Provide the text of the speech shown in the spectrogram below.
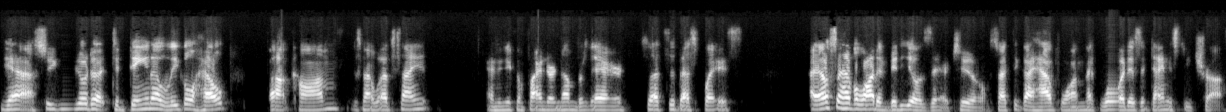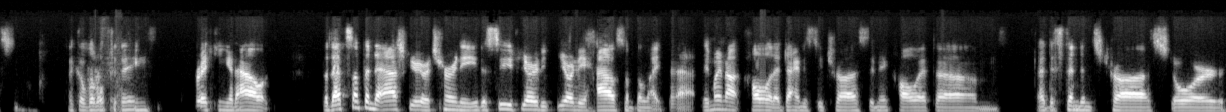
Yeah, so you can go to, to danalegalhelp.com is my website, and then you can find our number there. So that's the best place. I also have a lot of videos there too. So I think I have one like what is a dynasty trust, like a little Perfect. thing breaking it out. But that's something to ask your attorney to see if you already you already have something like that. They might not call it a dynasty trust. They may call it um, a descendants trust or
